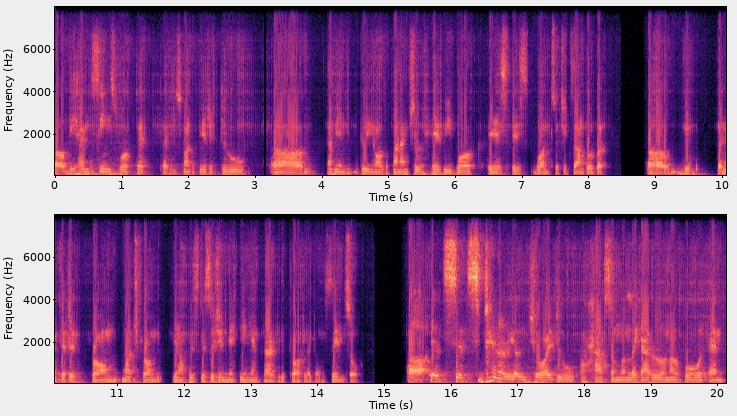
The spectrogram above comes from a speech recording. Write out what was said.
uh, behind the scenes work that, that he's contributed to. Um, I mean, doing all the financial heavy work is, is one such example, but uh, we've benefited from much from you know his decision making and clarity of thought, like I was saying. So uh, it's it's been a real joy to have someone like Adder on our board, and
